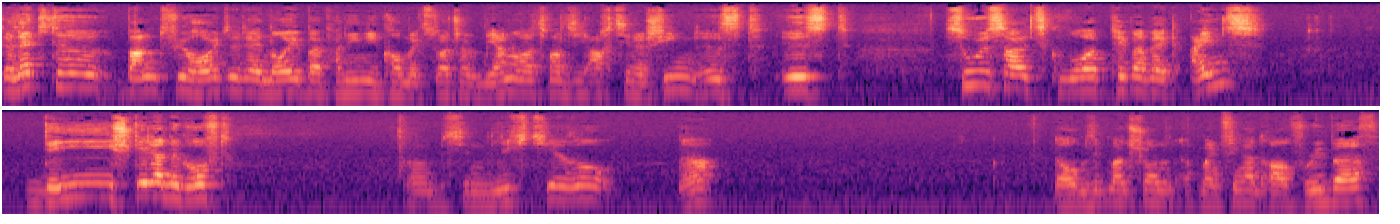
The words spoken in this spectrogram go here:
Der letzte Band für heute, der neu bei Panini Comics Deutschland im Januar 2018 erschienen ist, ist Suicide Squad Paperback 1. Die stählerne Gruft. Ein bisschen Licht hier so. Ja. Da oben sieht man schon mein Finger drauf, Rebirth.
